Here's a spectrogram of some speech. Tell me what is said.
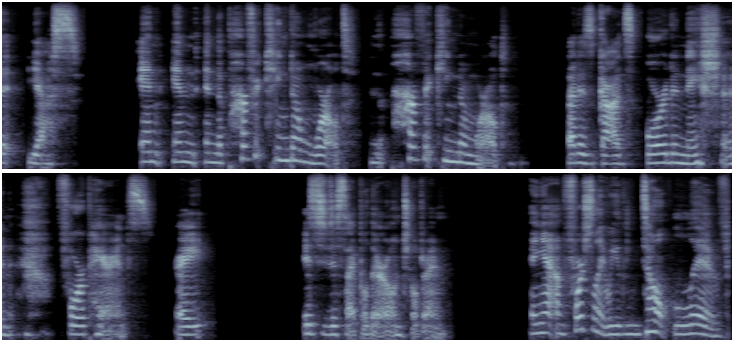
that yes, in in in the perfect kingdom world, in the perfect kingdom world, that is God's ordination for parents, right? Is to disciple their own children. And yet, unfortunately, we don't live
